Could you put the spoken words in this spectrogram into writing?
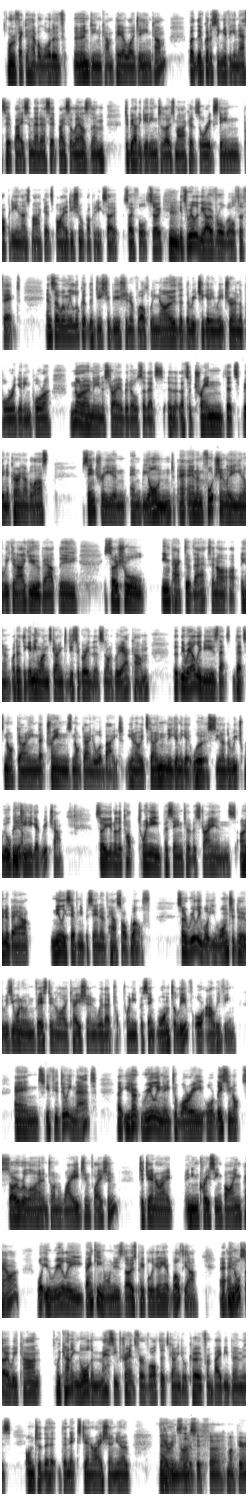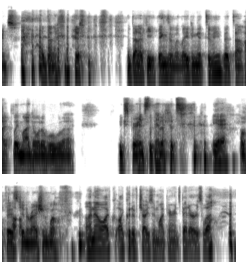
or in fact to have a lot of earned income, PAYG income, but they've got a significant asset base and that asset base allows them to be able to get into those markets or extend property in those markets, buy additional property, so so forth. So hmm. it's really the overall wealth effect. And so when we look at the distribution of wealth, we know that the rich are getting richer and the poor are getting poorer not only in Australia, but also that's uh, that's a trend that's been occurring over the last century and and beyond. And, and unfortunately, you know, we can argue about the social impact of that, and I, you know, I don't think anyone's going to disagree that it's not a good outcome. That the reality is that's that's not going that trend's not going to abate you know it's only going to get worse you know the rich will continue yeah. to get richer so you know the top 20% of australians own about nearly 70% of household wealth so really what you want to do is you want to invest in a location where that top 20% want to live or are living and if you're doing that uh, you don't really need to worry or at least you're not so reliant on wage inflation to generate an increasing buying power. What you're really banking on is those people are going to get wealthier. And, yeah. and also we can't we can't ignore the massive transfer of wealth that's going to occur from baby boomers onto the the next generation. You know, that'd be nice have, if uh, my parents had done a, had done a few things and were leaving it to me. But uh, hopefully, my daughter will uh, experience the benefits yeah. of first generation wealth. I know i i could have chosen my parents better as well.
